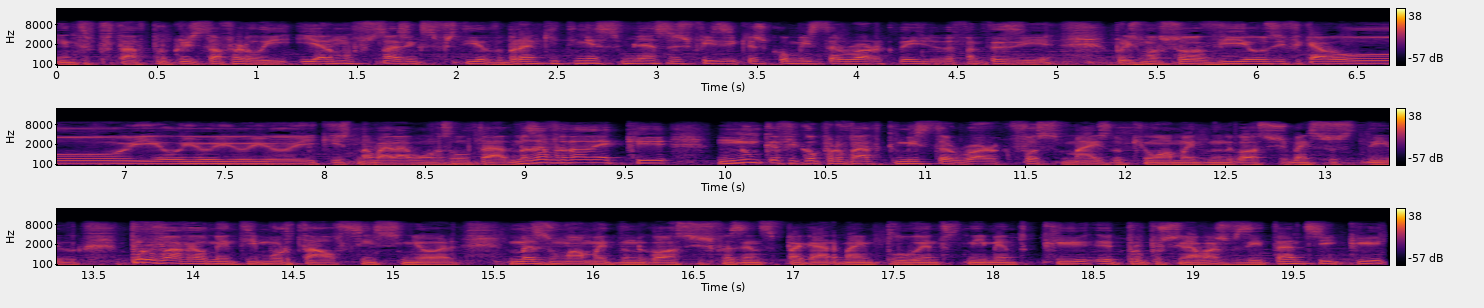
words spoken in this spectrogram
interpretado por Christopher Lee. E era uma personagem que se vestia de branco e tinha semelhanças físicas com o Mr. Rourke da Ilha da Fantasia. Por isso uma pessoa via-os e ficava ui, ui, ui, ui, ui, que isto não vai dar bom resultado. Mas a verdade é que nunca ficou provado que Mr. Rourke fosse mais do que um homem de negócios bem sucedido. Provavelmente imortal, sim senhor, mas um homem de negócios fazendo-se pagar bem pelo entretenimento que eh, proporcionava aos visitantes e que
